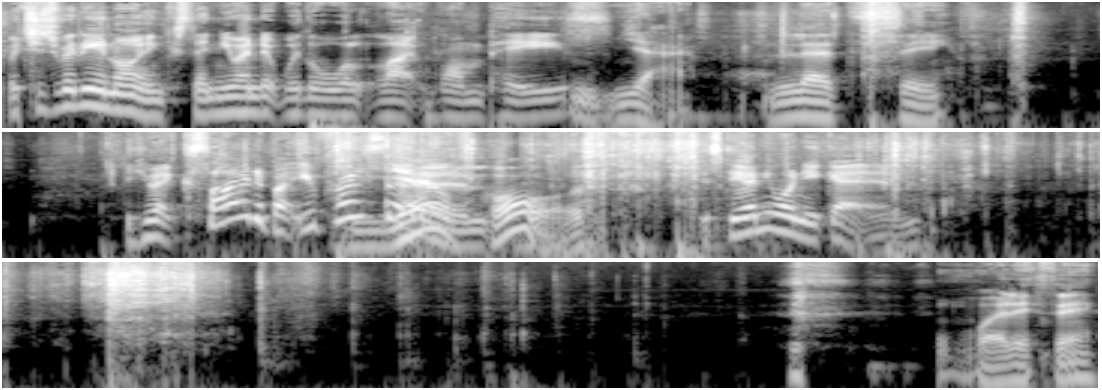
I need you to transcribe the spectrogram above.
Which is really annoying because then you end up with all like one p's. Yeah. Let's see. Are you excited about your present? Yeah, of course. It's the only one you're getting. What is it?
